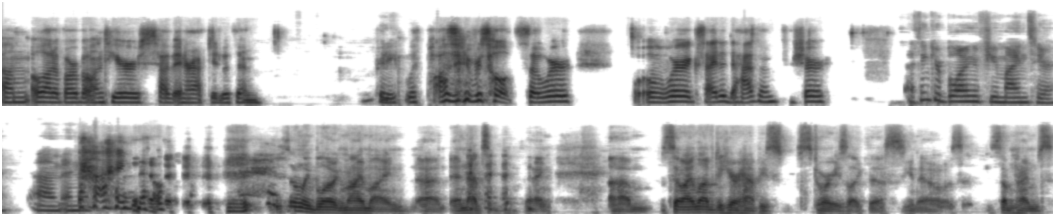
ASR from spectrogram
um, a lot of our volunteers have interacted with him pretty with positive results. So we're we're excited to have him for sure. I think you're blowing a few minds here. Um, and I know it's only blowing my mind, uh, and that's a good thing. Um, so I love to hear happy s- stories like this. You know, sometimes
